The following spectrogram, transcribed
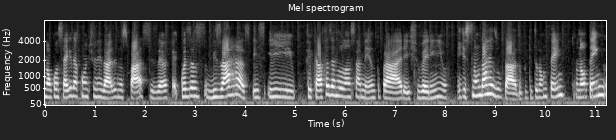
não consegue dar continuidade nos passes, é, é coisas bizarras e, e, ficar fazendo lançamento para área e chuveirinho, isso não dá resultado, porque tu não tem, tu não tem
